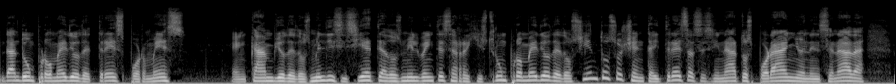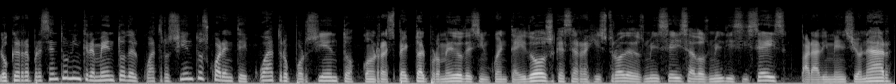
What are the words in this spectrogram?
dando un promedio de 3 por mes. En cambio, de 2017 a 2020 se registró un promedio de 283 asesinatos por año en Ensenada, lo que representa un incremento del 444% con respecto al promedio de 52 que se registró de 2006 a 2016. Para dimensionar,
